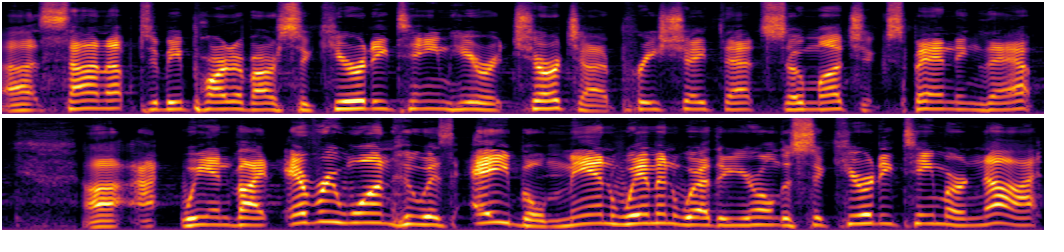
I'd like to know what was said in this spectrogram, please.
uh, sign up to be part of our security team here at church. I appreciate that so much, expanding that. Uh, I, we invite everyone who is able, men, women, whether you're on the security team or not,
